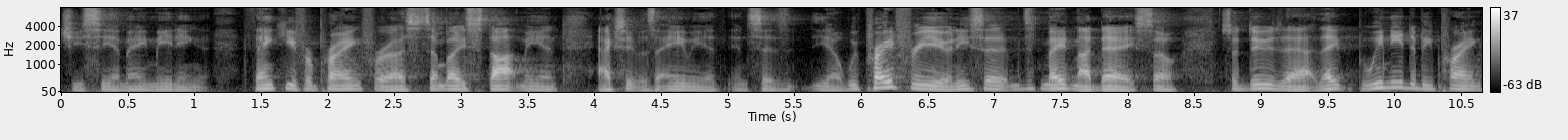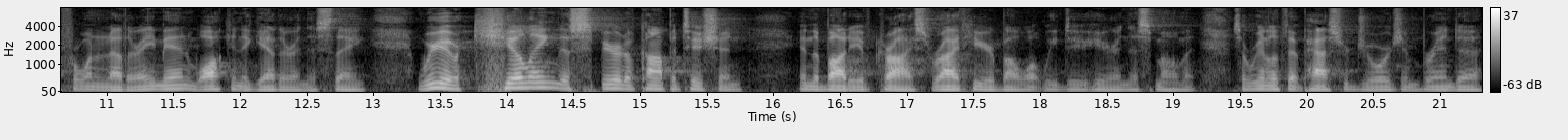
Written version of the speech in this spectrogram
GCMA meeting. Thank you for praying for us. Somebody stopped me, and actually it was Amy, and, says, "You know, we prayed for you." And he said, "It just made my day." So, so do that. They, we need to be praying for one another. Amen. Walking together in this thing. We are killing the spirit of competition in the body of Christ right here by what we do here in this moment. So we're going to lift up Pastor George and Brenda.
